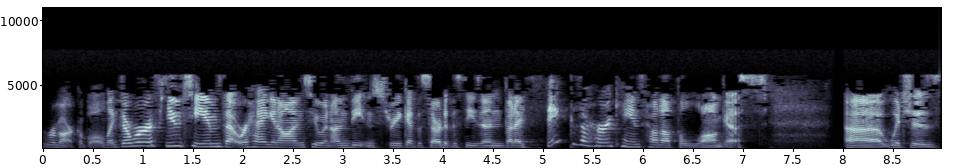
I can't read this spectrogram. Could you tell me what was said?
remarkable. Like there were a few teams that were hanging on to an unbeaten streak at the start of the season, but I think the Hurricanes held out the longest. Uh which is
